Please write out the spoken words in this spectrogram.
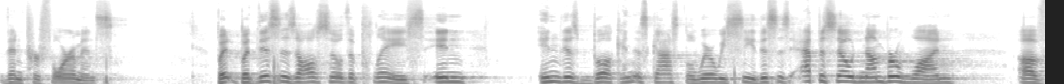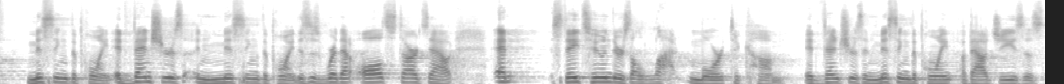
than performance. But, but this is also the place in, in this book, in this gospel, where we see this is episode number one of missing the point, adventures in missing the point. This is where that all starts out. And stay tuned, there's a lot more to come. Adventures in missing the point about Jesus.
